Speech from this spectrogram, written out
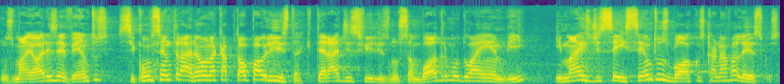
Os maiores eventos se concentrarão na capital paulista, que terá desfiles no Sambódromo do AMB e mais de 600 blocos carnavalescos,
